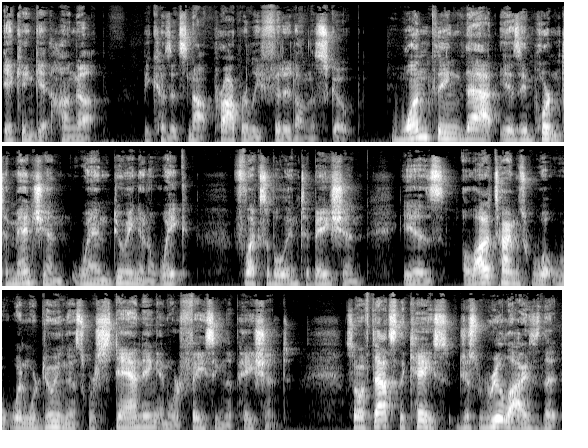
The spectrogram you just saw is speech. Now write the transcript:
it can get hung up because it's not properly fitted on the scope. One thing that is important to mention when doing an awake flexible intubation is a lot of times when we're doing this, we're standing and we're facing the patient. So if that's the case, just realize that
